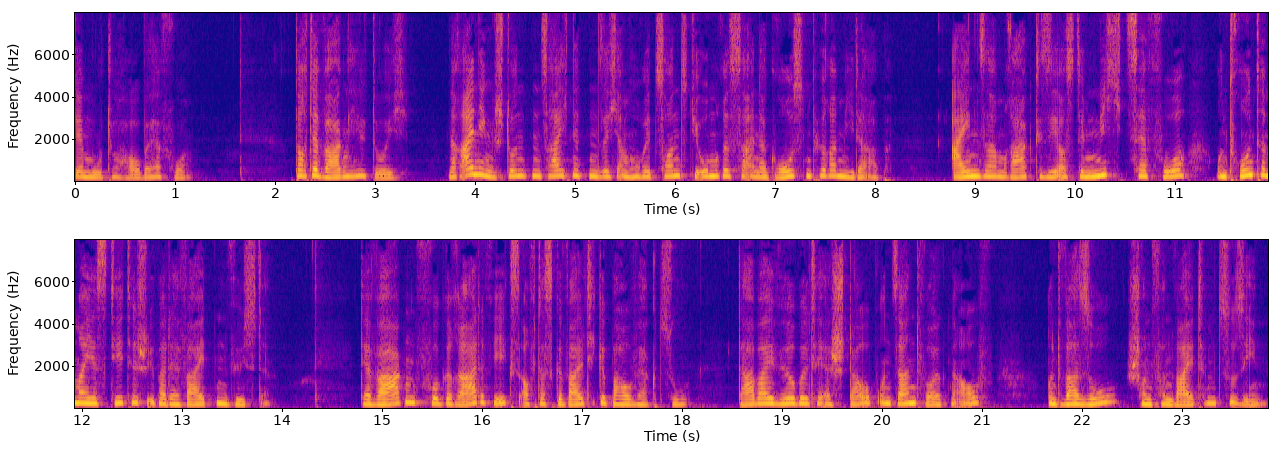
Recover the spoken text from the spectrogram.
der Motorhaube hervor. Doch der Wagen hielt durch. Nach einigen Stunden zeichneten sich am Horizont die Umrisse einer großen Pyramide ab. Einsam ragte sie aus dem Nichts hervor und thronte majestätisch über der weiten Wüste. Der Wagen fuhr geradewegs auf das gewaltige Bauwerk zu. Dabei wirbelte er Staub und Sandwolken auf und war so schon von weitem zu sehen.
